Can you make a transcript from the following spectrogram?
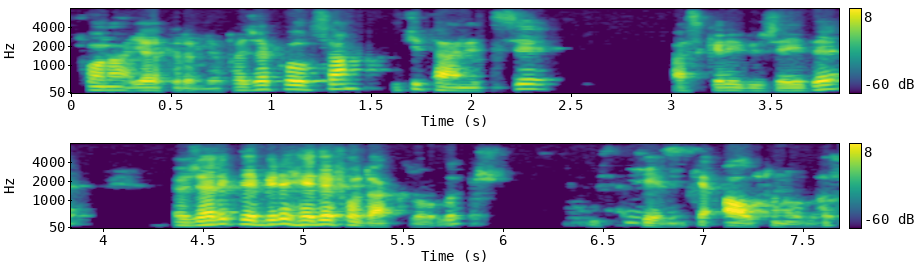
fona yatırım yapacak olsam iki tanesi asgari düzeyde özellikle biri hedef odaklı olur. Hı. diyelim ki altın olur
